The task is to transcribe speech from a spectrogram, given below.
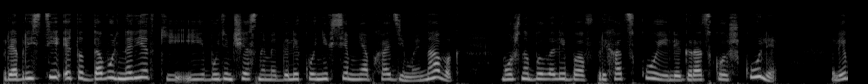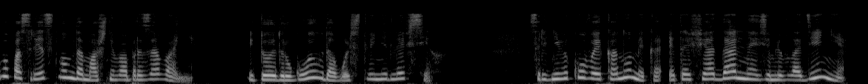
Приобрести этот довольно редкий и, будем честными, далеко не всем необходимый навык можно было либо в приходской или городской школе, либо посредством домашнего образования. И то, и другое удовольствие не для всех. Средневековая экономика – это феодальное землевладение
